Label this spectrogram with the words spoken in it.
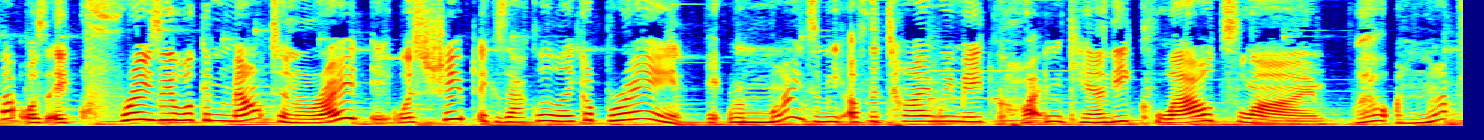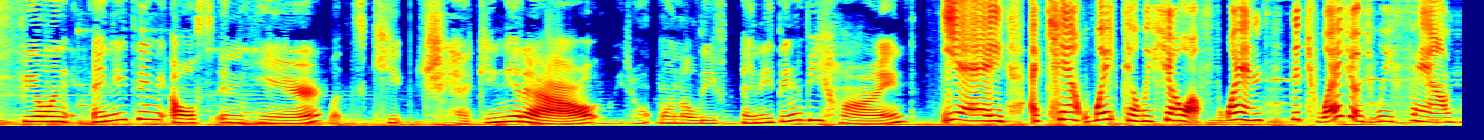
That was a crazy looking mountain, right? It was shaped exactly like a brain. It reminds me of the time we made cotton candy cloud slime. Well, I'm not feeling anything else in here. Let's keep checking it out. Don't want to leave anything behind. Yay! I can't wait till we show our friends the treasures we found.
